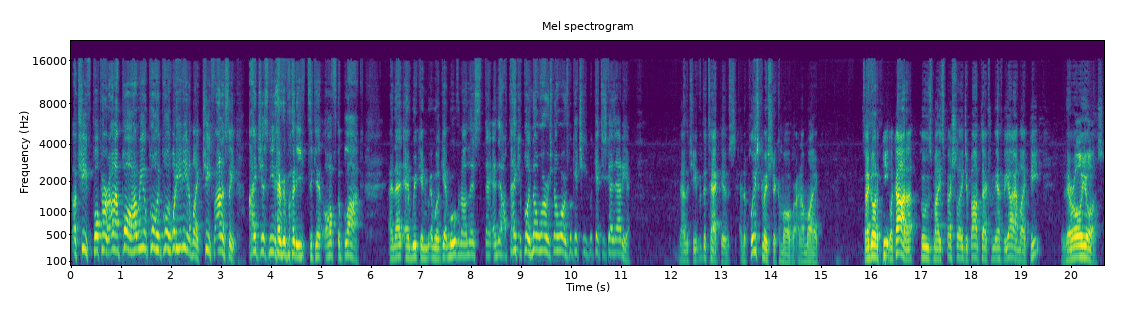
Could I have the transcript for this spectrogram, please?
oh, Chief, Paul Perry. Oh, Paul, how are you? Paul, Paul, what do you need? I'm like, Chief, honestly, I just need everybody to get off the block. and that and we can and we'll get moving on this. And oh, thank you, Paulie. No worries, no worries. We'll get you. We'll get these guys out of here. Now the chief of detectives and the police commissioner come over, and I'm like, so I go to Pete Licata, who's my special agent bomb tech from the FBI. I'm like, Pete, they're all yours.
